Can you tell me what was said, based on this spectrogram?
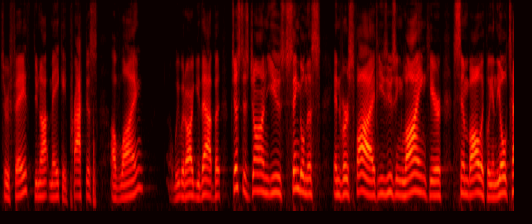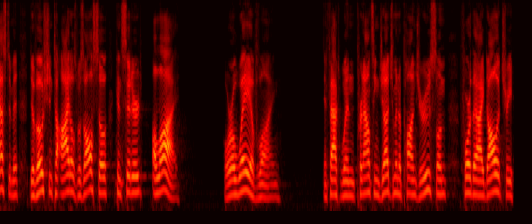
through faith do not make a practice of lying. We would argue that. But just as John used singleness in verse 5, he's using lying here symbolically. In the Old Testament, devotion to idols was also considered a lie or a way of lying. In fact, when pronouncing judgment upon Jerusalem for the idolatry,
